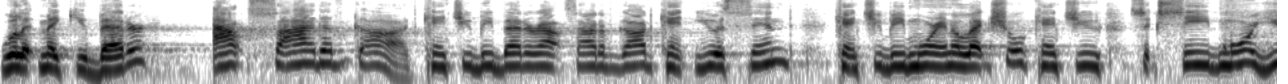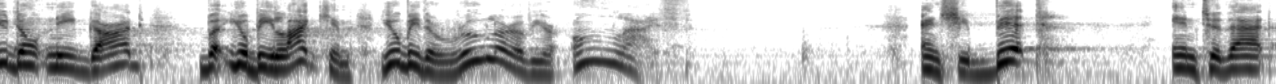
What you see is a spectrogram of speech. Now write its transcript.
Will it make you better? outside of God. Can't you be better outside of God? Can't you ascend? Can't you be more intellectual? Can't you succeed more? You don't need God, but you'll be like Him. You'll be the ruler of your own life. And she bit into that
